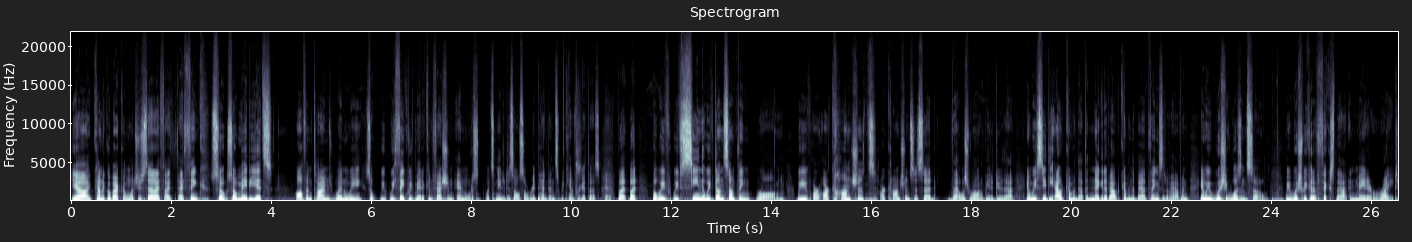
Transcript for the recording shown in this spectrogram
Yeah, I kind of go back on what you said. I, th- I I think so. So maybe it's oftentimes when we so we, we think we've made a confession, and what is what's needed is also repentance. We can't Yes. forget this. Yeah. But but but we've we've seen that we've done something wrong. We've our our conscience our conscience has said that was wrong of me to do that, and we see the outcome of that, the negative outcome and the bad things that have happened, and we wish it wasn't so. Mm-hmm. We wish we could have fixed that and made it right.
